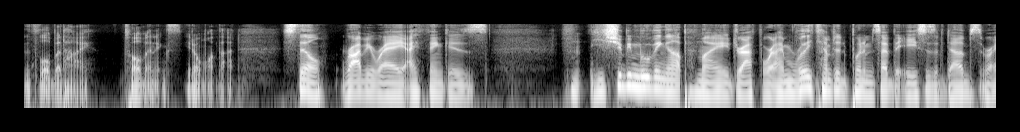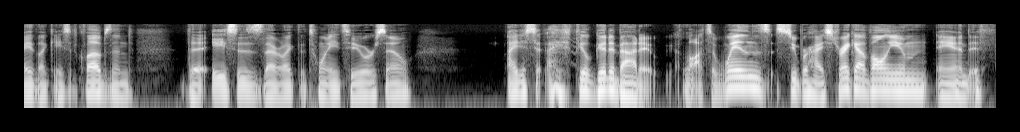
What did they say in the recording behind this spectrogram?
it's a little bit high. 12 innings, you don't want that. Still, Robbie Ray, I think is he should be moving up my draft board. I'm really tempted to put him inside the aces of dubs, right? Like ace of clubs and the aces that are like the 22 or so. I just I feel good about it. Lots of wins, super high strikeout volume, and if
